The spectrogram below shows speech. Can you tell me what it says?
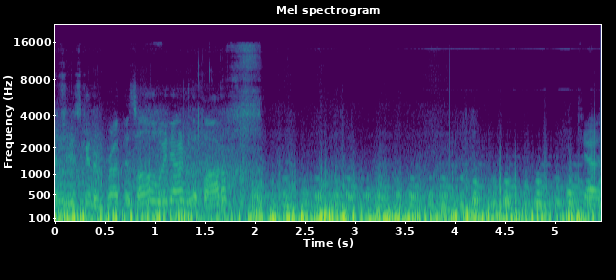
guys are just going to run this all the way down to the bottom. Yeah,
